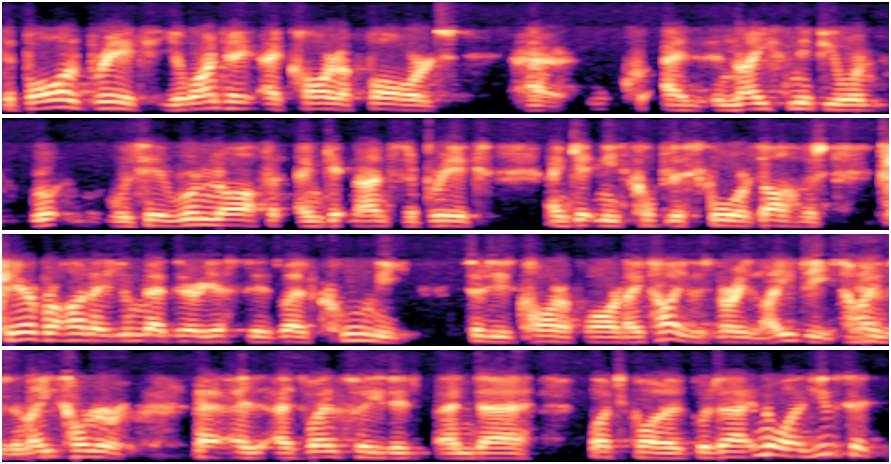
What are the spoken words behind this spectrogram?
The ball breaks. You want a, a corner forward. Uh, a, a nice nippy one, we'll say running off it and getting onto the breaks and getting these couple of scores off it. Claire Brahana, you met there yesterday as well. Cooney, so he's corner forward. I thought he was very lively. I thought yeah. he was a nice hurler uh, as well. So he did, and uh, what you call it. But uh, no, as you said,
